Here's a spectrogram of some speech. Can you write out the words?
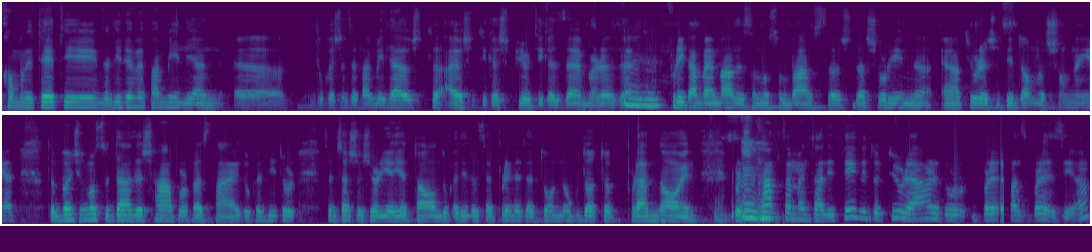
komuniteti në lidhje me familjen uh, duke qenë se familja është ajo që ti ke shpirt, ti ke zemër dhe mm -hmm. frika më e madhe se mos humbasësh dashurinë e atyre që ti do më shumë në jetë, të bën që mos të dalësh hapur pastaj, duke ditur se çfarë shoqërie jeton, duke ditur se prindërit e tu nuk do të pranojnë për mhm. shkak mm -hmm. të mentalitetit të tyre ardhur brez pas brezi, ëh.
